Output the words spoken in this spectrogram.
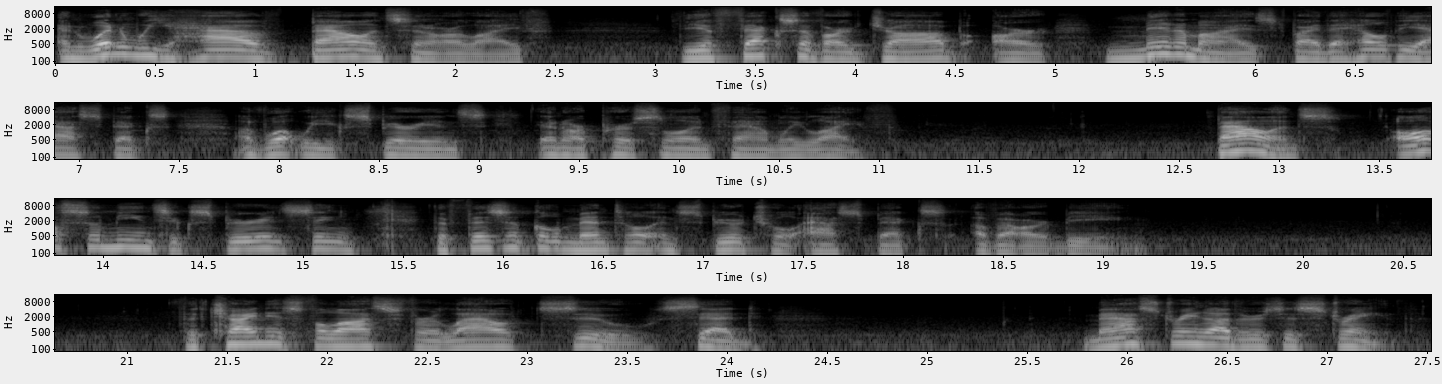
And when we have balance in our life, the effects of our job are minimized by the healthy aspects of what we experience in our personal and family life. Balance also means experiencing the physical, mental, and spiritual aspects of our being. The Chinese philosopher Lao Tzu said, Mastering others is strength.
